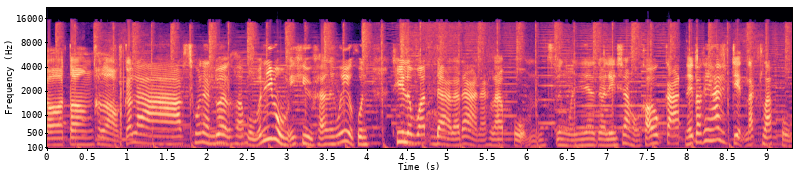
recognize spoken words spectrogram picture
ก็ต้องขอก็ลาบทุกนั้นด้วยครับผมวันนี้ผมอีกคิวอีกครั้งหนึ่งวันนี้อยู่คุณธีรวัตรดาราดานะครับผมซึ่งวันนี้จะเลคชั่นของเขากันในตอนที่ 57 นะครับผม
